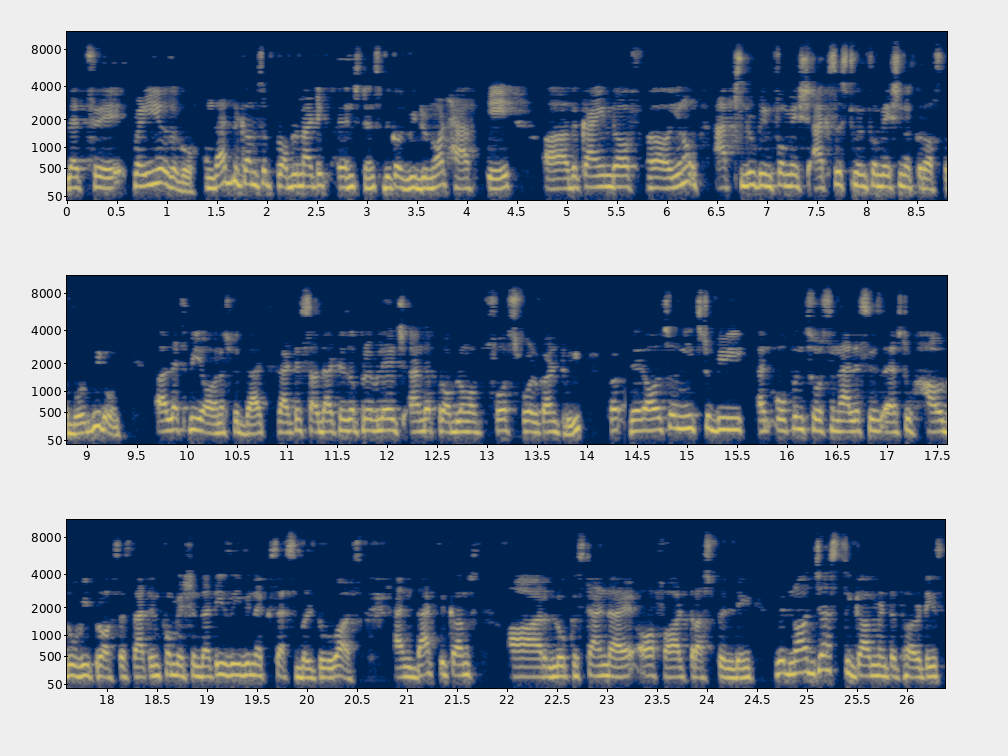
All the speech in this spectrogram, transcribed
let's say 20 years ago. And that becomes a problematic instance because we do not have a uh, the kind of uh, you know absolute information access to information across the board. We don't uh, let's be honest with that. That is that is a privilege and the problem of first world country. But there also needs to be an open source analysis as to how do we process that information that is even accessible to us. And that becomes our locus standi of our trust building with not just the government authorities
